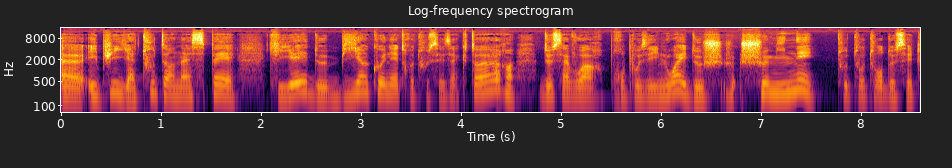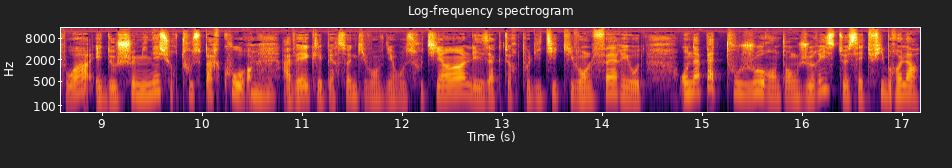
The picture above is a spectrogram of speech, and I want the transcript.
Euh, et puis, il y a tout un aspect qui est de bien connaître tous ces acteurs, de savoir proposer une loi et de cheminer tout autour de cette loi et de cheminer sur tout ce parcours mhm. avec les personnes qui vont venir au soutien, les acteurs politiques qui vont le faire et autres. On n'a pas toujours, en tant que juriste, cette fibre-là,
